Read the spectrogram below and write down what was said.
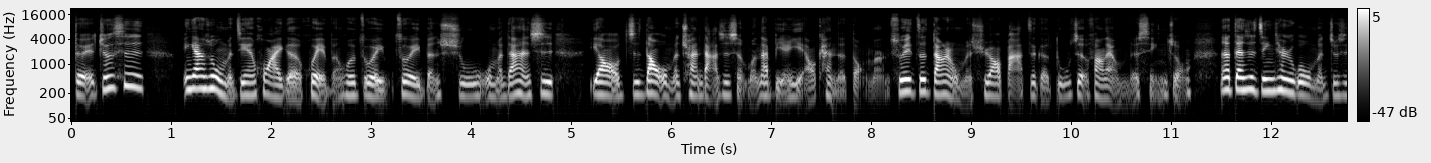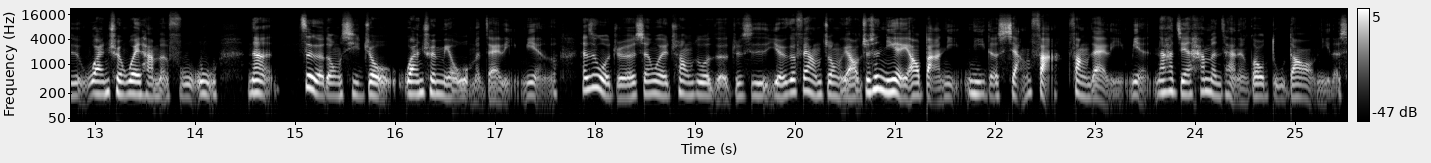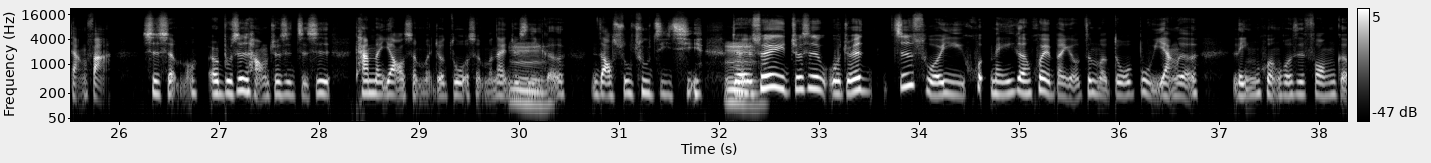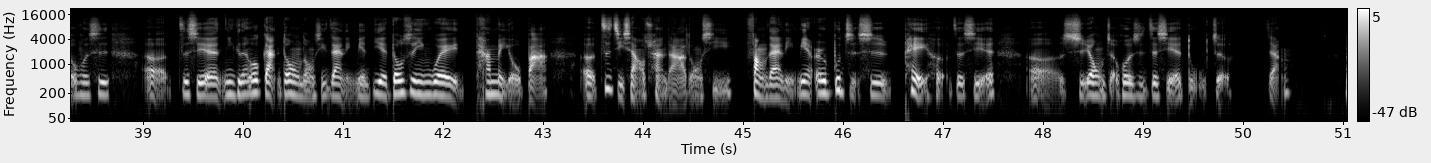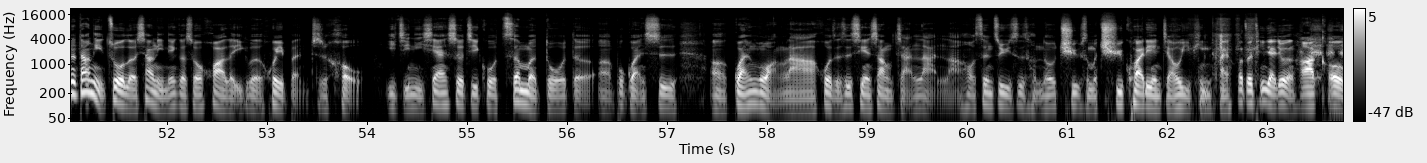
对，就是应该说，我们今天画一个绘本或者做一做一本书，我们当然是要知道我们传达是什么，那别人也要看得懂嘛。所以这当然我们需要把这个读者放在我们的心中。那但是今天如果我们就是完全为他们服务，那这个东西就完全没有我们在里面了。但是我觉得，身为创作者，就是有一个非常重要，就是你也要把你你的想法放在里面，那今天他们才能够读到你的想法。是什么，而不是好像就是只是他们要什么就做什么，那就是一个你知道输出机器。对，所以就是我觉得，之所以绘每一个人绘本有这么多不一样的灵魂，或是风格，或是呃这些你能够感动的东西在里面，也都是因为他们有把呃自己想要传达的东西放在里面，而不只是配合这些呃使用者或者是这些读者这样。那当你做了像你那个时候画了一个绘本之后。以及你现在设计过这么多的呃，不管是呃官网啦，或者是线上展览啦，然后甚至于是很多区什么区块链交易平台，或者听起来就很哈扣。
